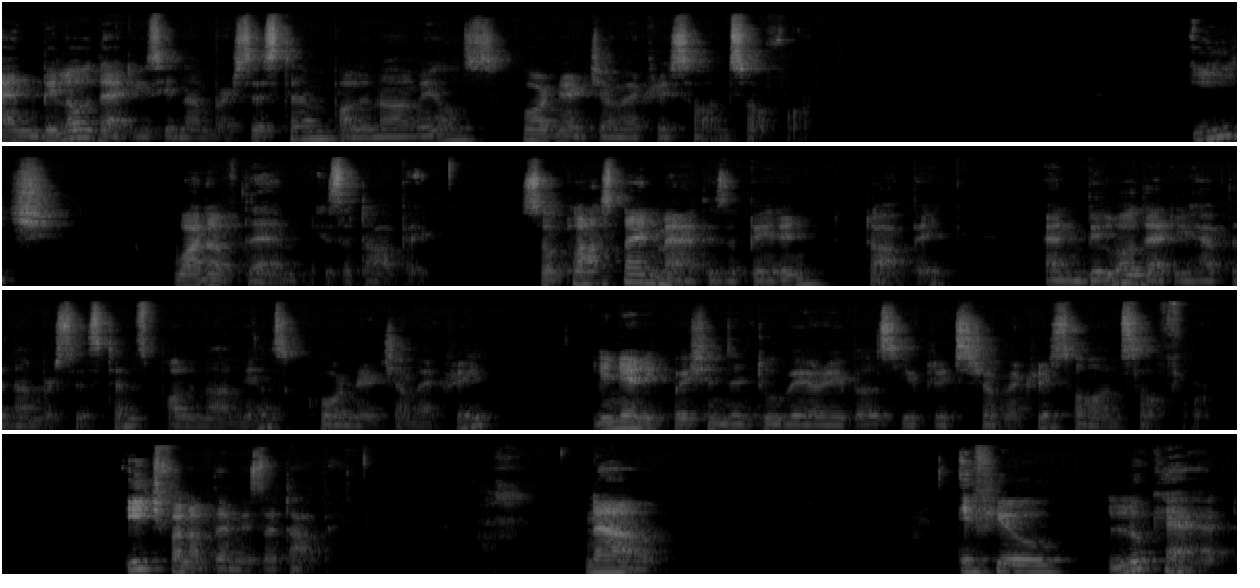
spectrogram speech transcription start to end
and below that you see number system, polynomials, coordinate geometry, so on and so forth. Each one of them is a topic. So class 9 math is a parent topic and below that you have the number systems, polynomials, coordinate geometry, linear equations in two variables, Euclid's geometry, so on and so forth. Each one of them is a topic. Now, if you look at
